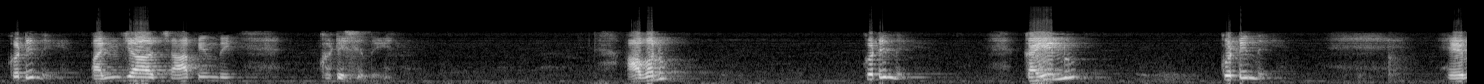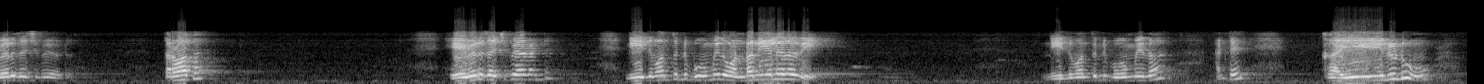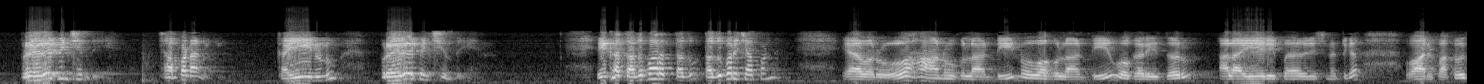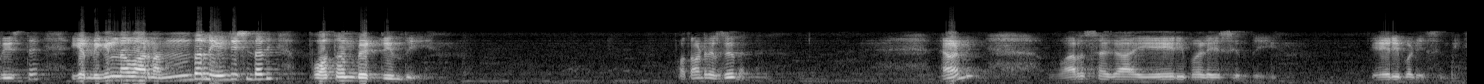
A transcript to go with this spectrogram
కొట్టింది. పంజా చాపింది. కొట్టేసింది. అవను కొట్టింది. కయ్యను కొట్టింది. హేబేలు చచ్చిపోయాడు. తర్వాత? హేబేలు చచ్చిపోయాడంటే? నీతిమంతుడిని భూమి మీద ఉండనీయలేదు అది. నీతిమంతుడిని భూమి మీద అంటే కయ్యను ప్రేరేపించింది చంపడానికి. కయ్యను ప్రేరేపించింది. ఇంకా తదుపరి తదు తదుపరి చెప్పండి. ఎవరో హానుకు లాంటి నోవహు లాంటి ఒకరిద్దరు అలా ఏరి పారేసినట్టుగా వారిని పక్కకు తీస్తే ఇక మిగిలిన వారిని అందరిని ఏం చేసింది అది? పొతం పెట్టింది. పొతం అంటే తెలుసు ఏమండి? వరుసగా ఏరి పడేసింది. ఏరి పడేసింది.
